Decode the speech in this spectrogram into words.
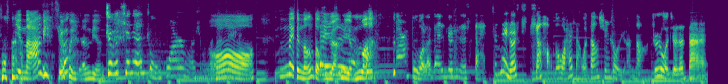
你哪里 喜欢园林？这不天天种花吗？什么的？哦，那能等园林吗？当然不了，但是就是，哎，就那时候想好多，我还想过当驯兽员呢。就是我觉得在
